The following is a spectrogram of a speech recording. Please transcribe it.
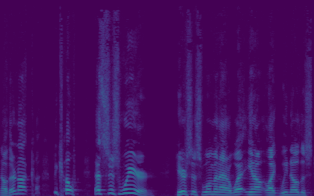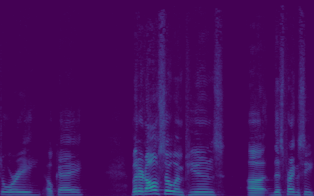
No, they're not, because that's just weird. Here's this woman at a wedding, you know, like we know the story, okay? But it also impugns uh, this pregnancy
